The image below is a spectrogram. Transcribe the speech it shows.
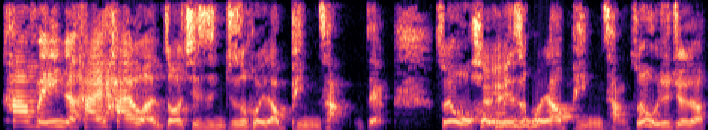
咖啡因的 high high 完之后，其实你就是回到平常这样。所以我后面是回到平常，所以我就觉得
